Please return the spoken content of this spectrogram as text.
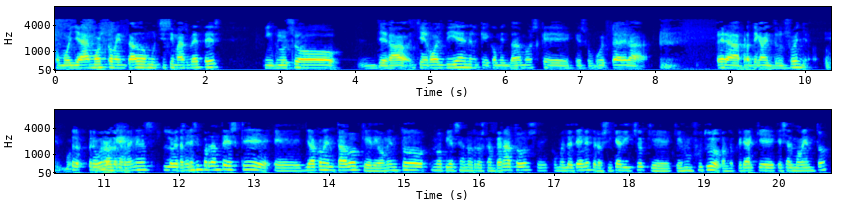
Como ya hemos comentado muchísimas veces, incluso llega, llegó el día en el que comentábamos que, que su vuelta era, era prácticamente un sueño. Bueno, Pero, pero bueno, lo que, también es, lo que también es importante es que eh, ya ha comentado que de momento no piensa en otros campeonatos eh, como el DTM, pero sí que ha dicho que, que en un futuro, cuando crea que, que sea el momento,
